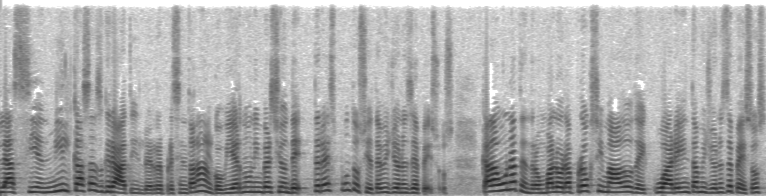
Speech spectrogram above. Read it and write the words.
Las 100.000 casas gratis le representan al gobierno una inversión de 3.7 billones de pesos. Cada una tendrá un valor aproximado de 40 millones de pesos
